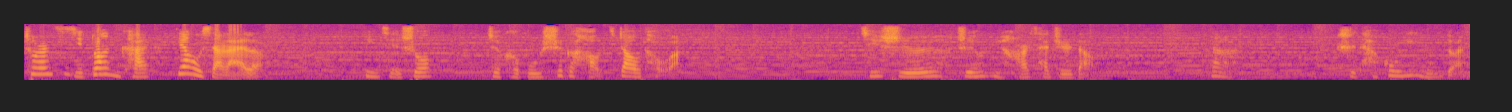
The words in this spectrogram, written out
突然自己断开掉下来了，并且说，这可不是个好兆头啊。其实只有女孩才知道，那是他故意弄断的。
